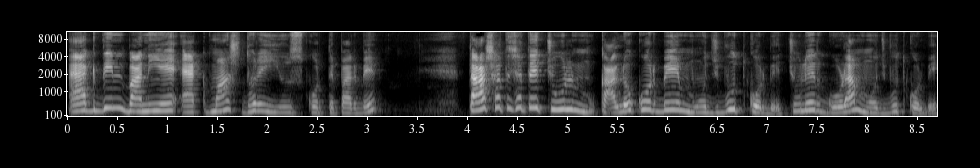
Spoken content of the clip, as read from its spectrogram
একদিন বানিয়ে এক মাস ধরে ইউজ করতে পারবে। তার সাথে সাথে চুল কালো করবে, মজবুত করবে, চুলের গোড়া মজবুত করবে,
